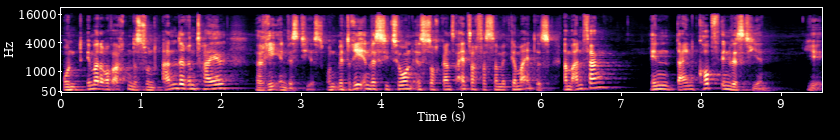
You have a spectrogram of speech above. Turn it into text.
Und immer darauf achten, dass du einen anderen Teil reinvestierst. Und mit Reinvestition ist doch ganz einfach, was damit gemeint ist. Am Anfang in deinen Kopf investieren. Je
